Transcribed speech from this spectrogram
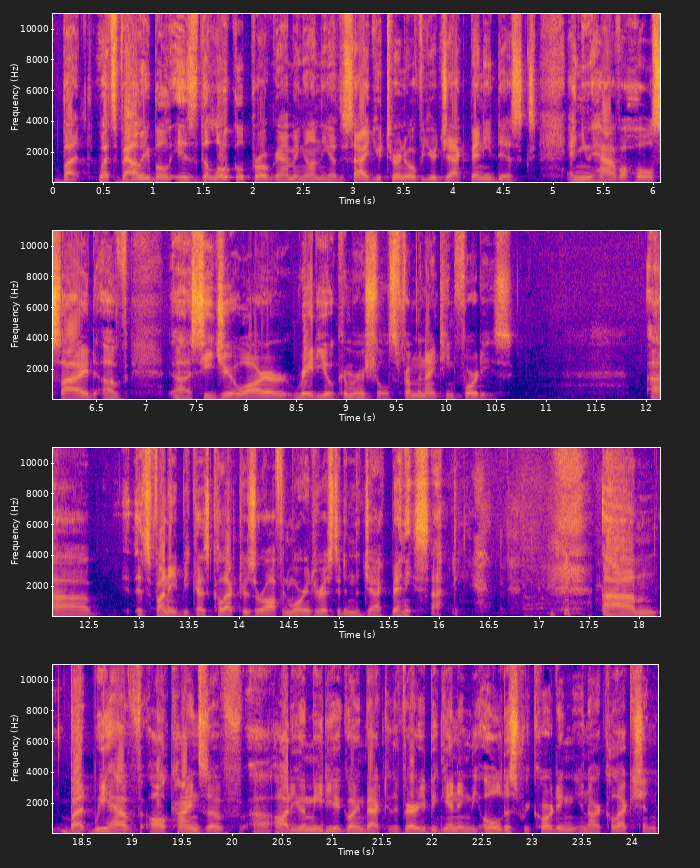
But what's valuable is the local programming on the other side. You turn over your Jack Benny discs and you have a whole side of uh, CJOR radio commercials from the 1940s. Uh, it's funny because collectors are often more interested in the Jack Benny side. um, but we have all kinds of uh, audio media going back to the very beginning. The oldest recording in our collection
